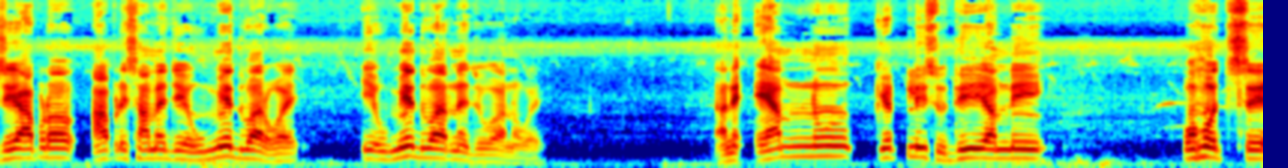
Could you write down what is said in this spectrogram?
જે આપણો, આપણી સામે જે ઉમેદવાર હોય, એ ઉમેદવારને જોવાનો હોય. અને એમનું કેટલી સુધી એમની પહોંચ છે,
